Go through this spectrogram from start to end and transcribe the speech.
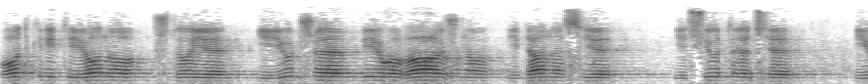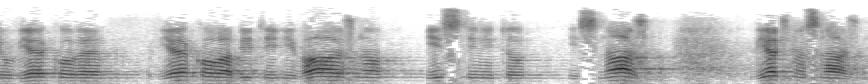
otkriti ono što je i juče bilo važno i danas je i sutra će i u vjekove vjekova biti i važno, istinito i snažno, vječno snažno.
